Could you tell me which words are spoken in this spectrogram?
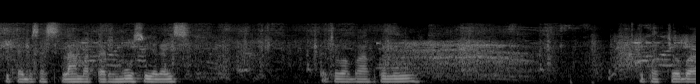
Kita bisa selamat dari musuh ya guys. Kita coba buff dulu. Kita coba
